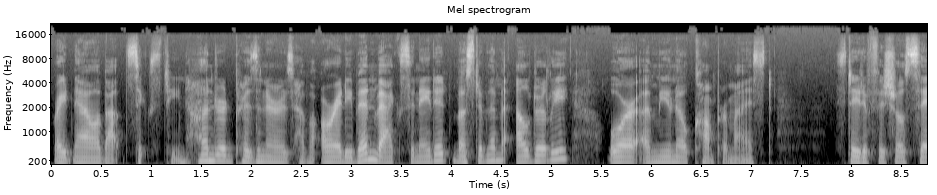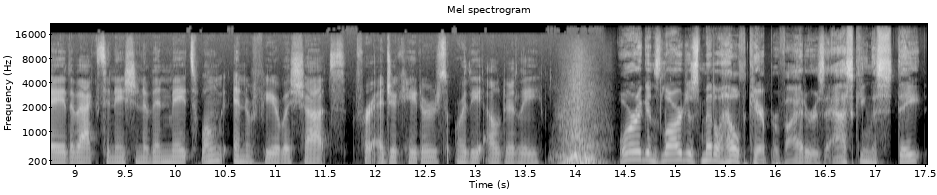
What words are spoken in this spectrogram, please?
Right now, about 1,600 prisoners have already been vaccinated, most of them elderly or immunocompromised. State officials say the vaccination of inmates won't interfere with shots for educators or the elderly. Oregon's largest mental health care provider is asking the state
